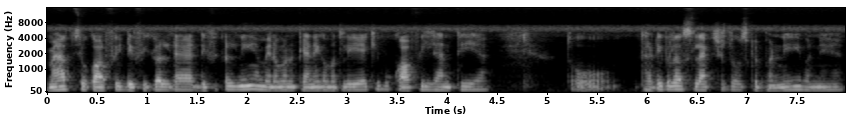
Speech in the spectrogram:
मैथ जो काफ़ी डिफ़िकल्ट है डिफ़िकल्ट नहीं है, मेरा मन, कहने का मतलब ये है कि वो काफ़ी लेंथी है। तो थर्टी प्लस लेक्चर तो उसके बनने ही बनने हैं।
